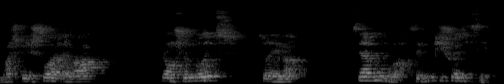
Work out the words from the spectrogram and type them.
Moi, je fais le choix d'avoir planche haute sur les mains. C'est à vous de voir. C'est vous qui choisissez.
